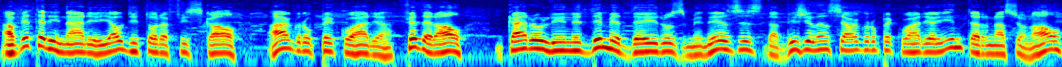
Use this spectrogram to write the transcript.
A veterinária e auditora fiscal agropecuária federal Caroline de Medeiros Menezes, da Vigilância Agropecuária Internacional,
